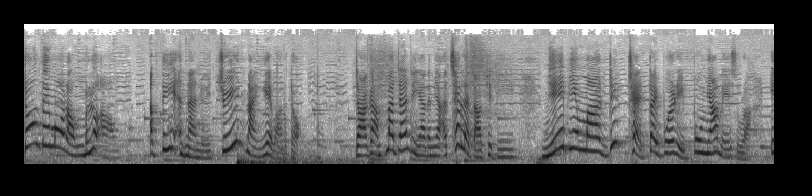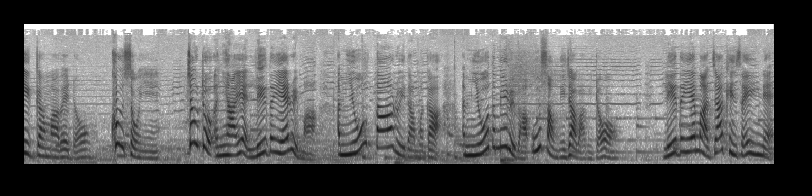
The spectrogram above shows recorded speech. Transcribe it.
တွန်းသိမ်းမောတောင်မလွတ်အောင် အသီးအနှံတွေကျွေးနိုင်ခဲ့ပါတော့ဒါကမှတ်တမ်းတင်ရသမျှအချက်လက်သာဖြစ်ပြီးမြေပြင်မှာဒစ်ထက်တိုက်ပွဲတွေပုံများမယ်ဆိုတာဧကံမှာပဲတော့ခုဆိုရင်ကျုပ်တို့အညာရဲ့လေတရေတွေမှာအမျိုးသားတွေသာမကအမျိုးသမီးတွေပါဥဆောင်နေကြပါပြီတော့လေတရေမှာကြားခင်စိမ့်နဲ့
